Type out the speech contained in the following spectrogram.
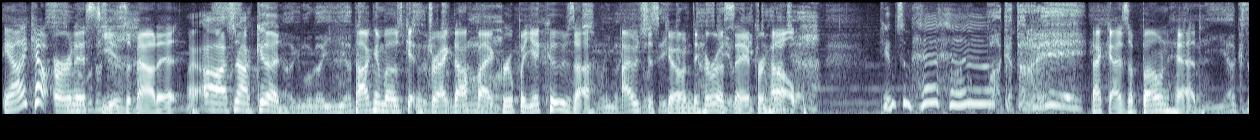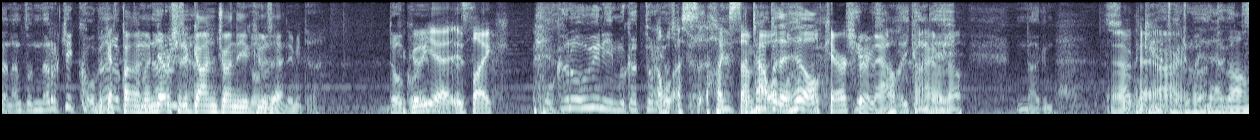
Yeah, I like how earnest he is about it. Oh, it's not good. Nagumo's getting dragged off by a group of yakuza. I was just going to Hirose for help. Getting some help. That guy's a bonehead. Because Pangamo never should have gone and joined the yakuza. Kaguya is like like somehow the top of the hill. character now. I don't know. Okay, I can't right. that long.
